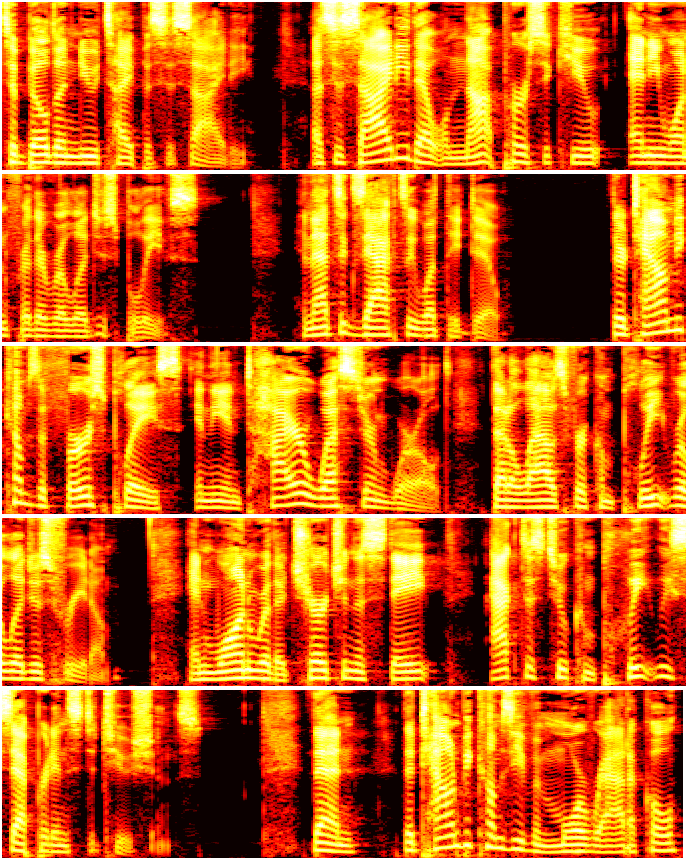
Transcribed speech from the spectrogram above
to build a new type of society, a society that will not persecute anyone for their religious beliefs. And that's exactly what they do. Their town becomes the first place in the entire Western world that allows for complete religious freedom, and one where the church and the state act as two completely separate institutions. Then, the town becomes even more radical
